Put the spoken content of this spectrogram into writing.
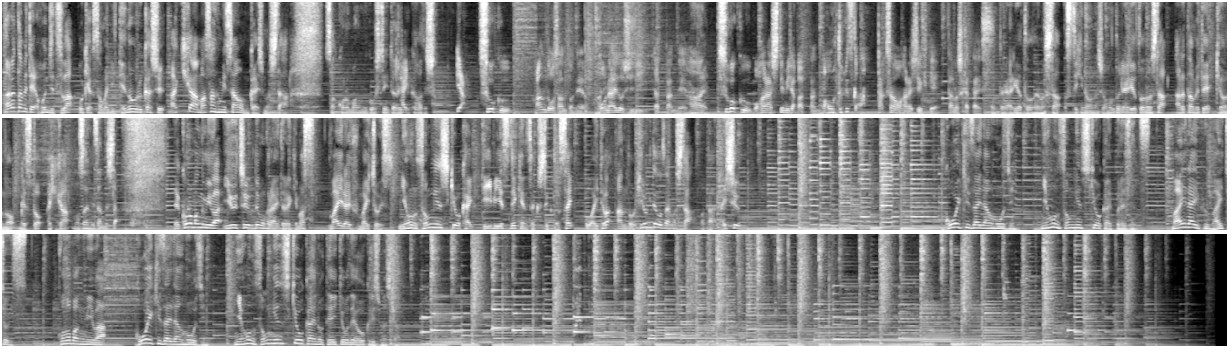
改めて本日はお客様にテノール歌手秋川雅史さんをお迎えしました。さあこの番組ご出演いただいてい。かがでした？いやすごく安藤さんとね、同い年だったんではい。すごくお話してみたかったんであ本当ですか？たくさんお話できて楽しかったです。本当にありがとうございました。素敵なお話を本当にありがとうございました。改めて今日のゲスト秋川雅史さんでした。えこの番組は YouTube でもご覧いただけます。マイライフマイチョイス日本尊厳死協会 TBS で検索してください。お相手は安藤博樹でございました。また来週。公益財団法人日本尊厳死協会プレゼンツマイライフマイチョイス。この番組は公益財団法人日本尊厳死協会の提供でお送りしました。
